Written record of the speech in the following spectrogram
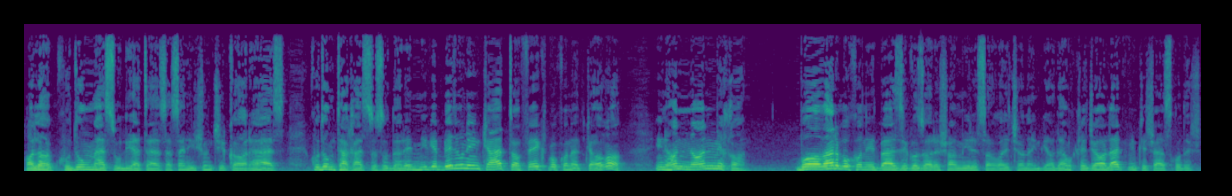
حالا کدوم مسئولیت هست اصلا ایشون چی کاره است؟ کدوم تخصص رو داره؟ میگه بدون اینکه حتی فکر بکند که آقا اینها نان می‌خوان. باور بکنید بعضی گزارش ها می‌رسه آقای چالنگی. آدم خجالت می‌کشه از خودش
